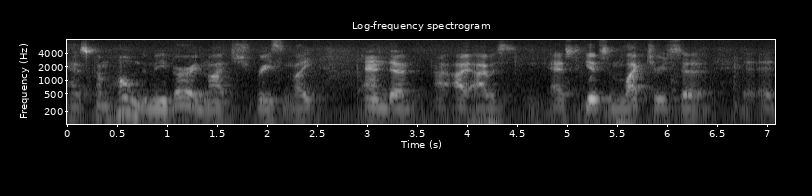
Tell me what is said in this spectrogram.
has come home to me very much recently. And uh, I, I, was asked to give some lectures uh, at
